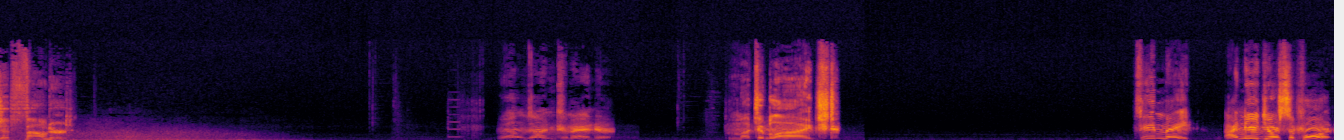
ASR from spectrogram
Enemy battleship foundered. Well done, Commander. Much obliged. Teammate, I need your support.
